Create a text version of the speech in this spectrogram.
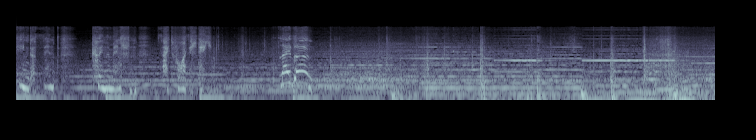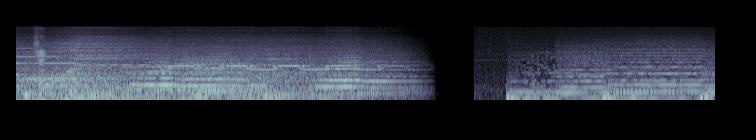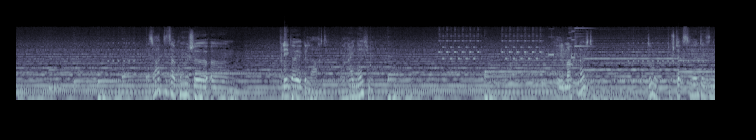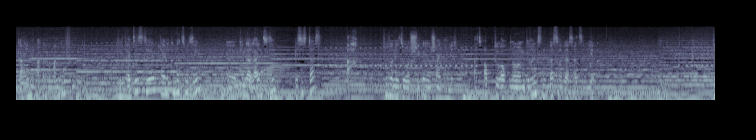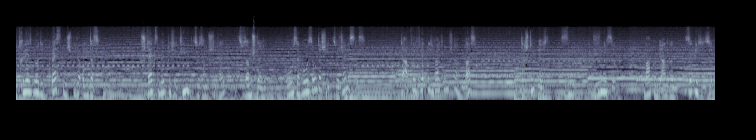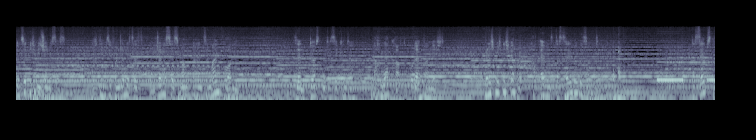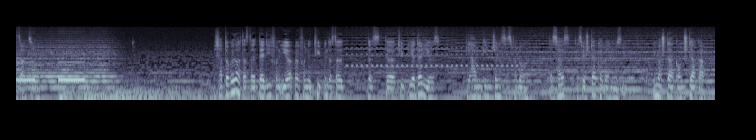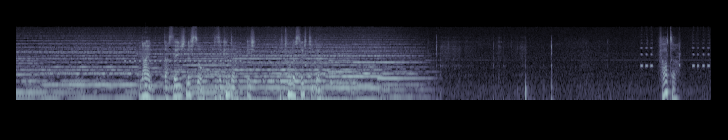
Team, das sind keine Menschen. Seid vorsichtig. Nathan! Wieso hat dieser komische äh, Pfleger gelacht? Oh nein, Nathan. Hillmann vielleicht? Du, du steckst hier hinter diesen geheimen An äh, Anrufen? Gefällt es dir, kleine Kinder zu singen? Äh, Kinder leiden zu singen? Ist es das? Ach, tu doch nicht so sch äh, scheinheilig, als ob du auch nur im geringsten besser wärst als wir. Du trainierst nur die besten Spieler, um das stärkstmögliche Team zusammenstellen. Großer, großer Unterschied zu Genesis. Der Apfel fällt nicht weit vom Stamm, was? Das stimmt nicht. Sie sind, die sind nicht so. Mark und die anderen sind nicht, so, sind nicht wie Genesis. Nachdem sie von Genesis, Genesis äh, zermalmt worden sind, dürsten diese Kinder nach mehr Kraft oder etwa nicht. Wenn ich mich nicht irre, hat Evans dasselbe gesagt. Das selbst gesagt, so. Ich hab doch gesagt, dass der Daddy von ihr, äh, von den Typen, dass der, dass der Typ ihr Daddy ist. Wir haben gegen Genesis verloren. Das heißt, dass wir stärker werden müssen. Immer stärker und stärker. Nein, das sehe ich nicht so. Diese Kinder, ich, ich tun das Richtige. Vater,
